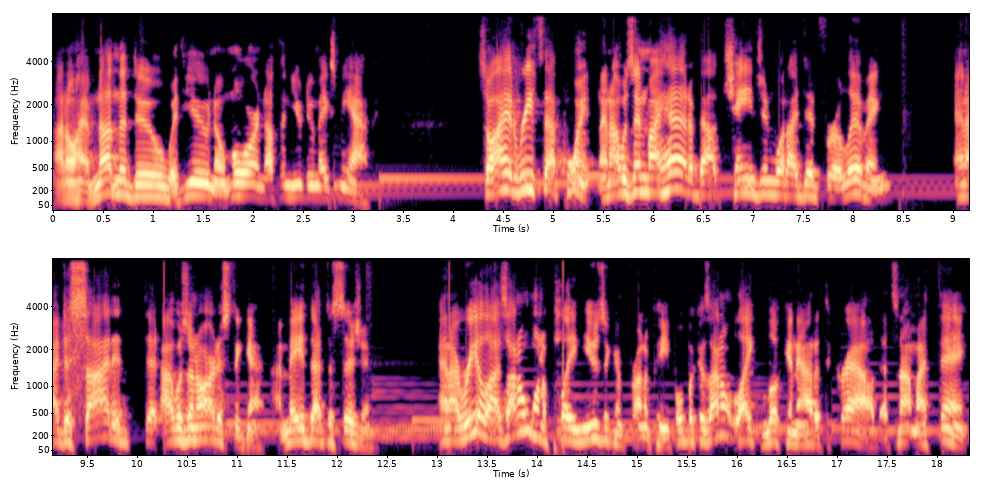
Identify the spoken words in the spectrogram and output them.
I don't have nothing to do with you no more. Nothing you do makes me happy. So I had reached that point and I was in my head about changing what I did for a living. And I decided that I was an artist again. I made that decision. And I realized I don't want to play music in front of people because I don't like looking out at the crowd. That's not my thing.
